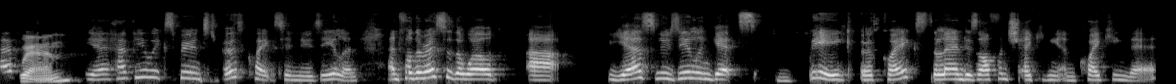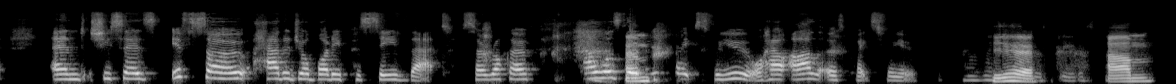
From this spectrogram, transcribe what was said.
have, when? Yeah, have you experienced earthquakes in New Zealand? And for the rest of the world, uh, yes, New Zealand gets big earthquakes. The land is often shaking and quaking there. And she says, if so, how did your body perceive that? So, Rocco, how was the um, earthquakes for you, or how are the earthquakes for you? Yeah, um,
